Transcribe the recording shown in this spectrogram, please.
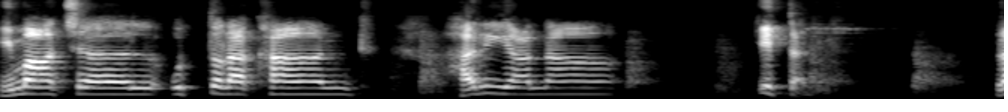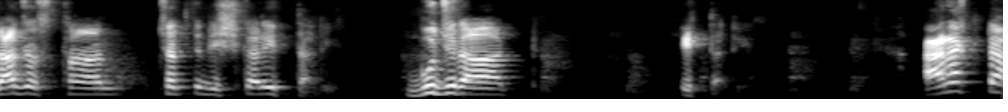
হিমাচল, উত্তরাখণ্ড, হরিয়ানা ইত্যাদি। রাজস্থান, ছত্তিশগড় ইত্যাদি। গুজরাট ইত্যাদি। আর একটা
